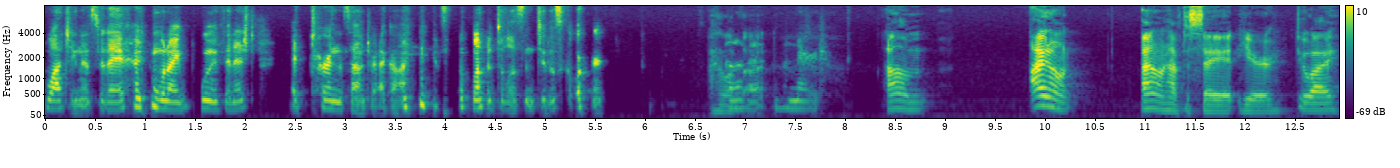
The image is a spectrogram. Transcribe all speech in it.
watching this today when I when we finished, I turned the soundtrack on because I wanted to listen to the score. I I love love that. it. I'm a nerd. Um, I don't, I don't have to say it here, do I?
